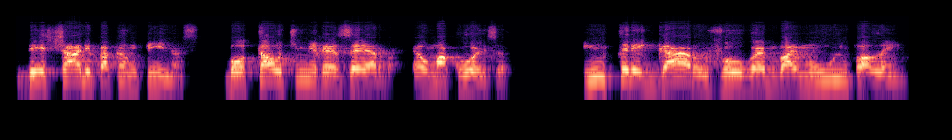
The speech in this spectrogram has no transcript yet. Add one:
deixar ir para Campinas, botar o time reserva é uma coisa, entregar o jogo é, vai muito além,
